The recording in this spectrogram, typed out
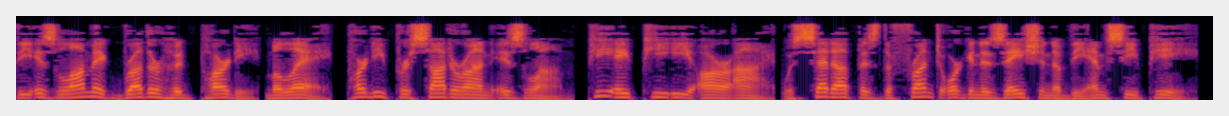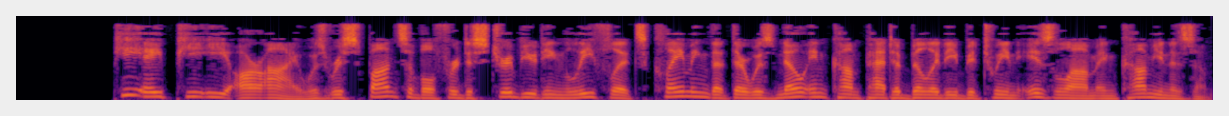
the Islamic Brotherhood Party Malay, Parti Persaudaraan Islam, PAPERI was set up as the front organization of the MCP. PAPERI was responsible for distributing leaflets claiming that there was no incompatibility between Islam and communism.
